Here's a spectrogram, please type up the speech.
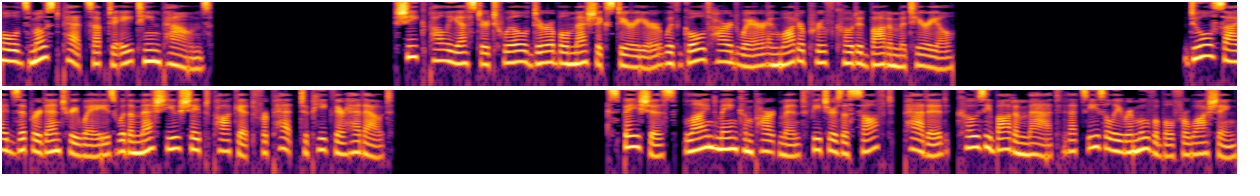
Holds most pets up to 18 pounds. Chic polyester twill durable mesh exterior with gold hardware and waterproof coated bottom material. Dual side zippered entryways with a mesh U-shaped pocket for pet to peek their head out. Spacious, lined main compartment features a soft, padded, cozy bottom mat that's easily removable for washing.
